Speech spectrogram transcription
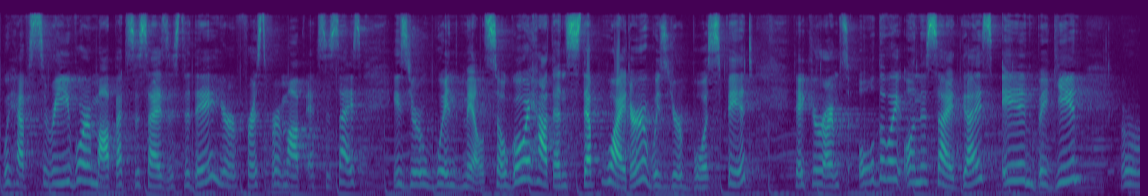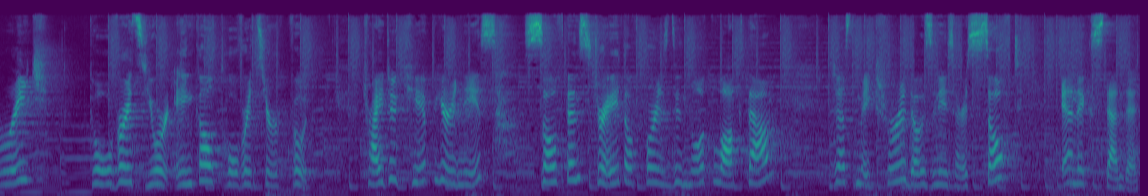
We have three warm up exercises today. Your first warm up exercise is your windmill. So go ahead and step wider with your both feet. Take your arms all the way on the side, guys, and begin reach towards your ankle, towards your foot. Try to keep your knees soft and straight. Of course, do not lock them. Just make sure those knees are soft and extended.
